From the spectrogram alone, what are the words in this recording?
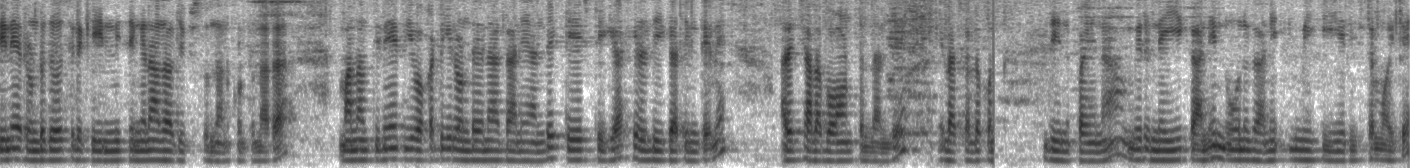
తినే రెండు దోశలకి ఇన్ని సింగనాదాలు చూపిస్తుంది అనుకుంటున్నారా? మనం తినేది ఒకటి రెండైనా కానీ అండి టేస్టీగా హెల్తీగా తింటేనే అది చాలా బాగుంటుందండి. ఇలా చల్లుకు దీనిపైన మీరు నెయ్యి కానీ నూనె కానీ మీకు ఏది ఇష్టం అయితే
